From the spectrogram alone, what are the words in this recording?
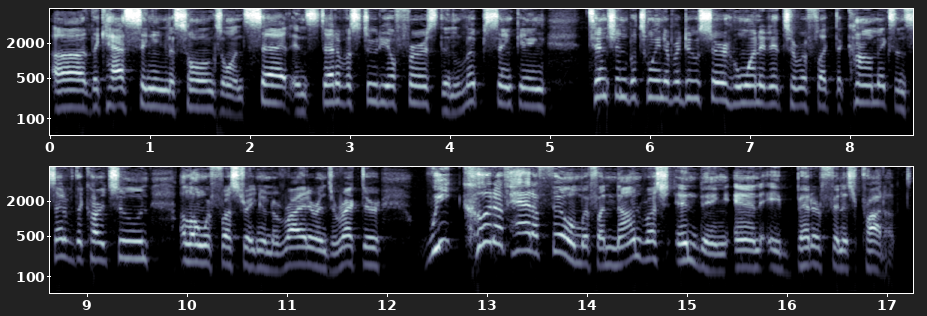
Uh, the cast singing the songs on set instead of a studio first, then lip syncing, tension between the producer who wanted it to reflect the comics instead of the cartoon, along with frustrating the writer and director. We could have had a film with a non rush ending and a better finished product.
